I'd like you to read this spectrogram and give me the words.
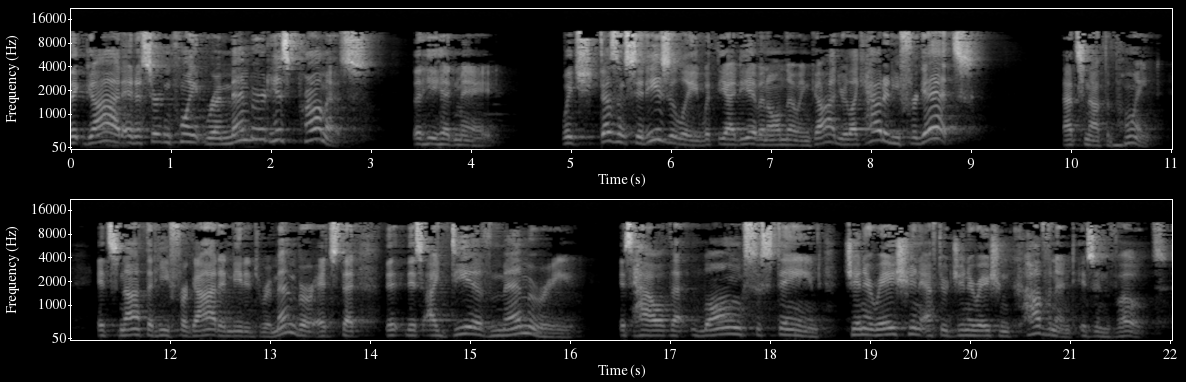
that God at a certain point remembered his promise that he had made, which doesn't sit easily with the idea of an all-knowing God. You're like, how did he forget? That's not the point. It's not that he forgot and needed to remember. It's that this idea of memory is how that long sustained generation after generation covenant is invoked.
